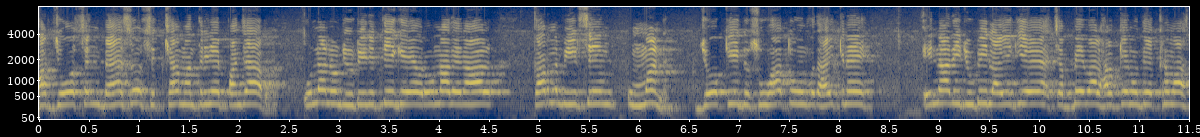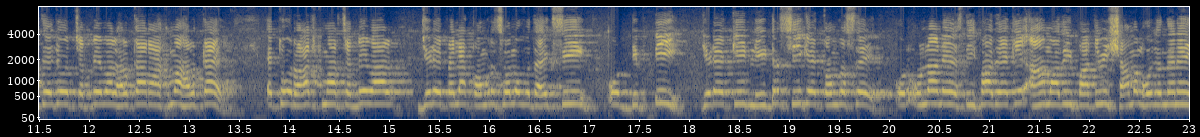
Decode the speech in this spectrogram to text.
ਹਰਜੋਤ ਸਿੰਘ ਬੈਂਸ ਜੋ ਸਿੱਖਿਆ ਮੰਤਰੀ ਨੇ ਪੰਜਾਬ, ਉਹਨਾਂ ਨੂੰ ਡਿਊਟੀ ਦਿੱਤੀ ਗਈ ਔਰ ਉਹਨਾਂ ਦੇ ਨਾਲ ਕਰਨਵੀਰ ਸਿੰਘ ਘੁੰਮਣ, ਜੋ ਕਿ ਦਸੂਹਾ ਤੋਂ ਵਿਧਾਇਕ ਨੇ। ਇਹਨਾਂ ਦੀ ਡਿਊਟੀ ਲਾਈ ਗਈ ਹੈ ਚੱਬੇਵਾਲ ਹਲਕੇ ਨੂੰ ਦੇਖਣ ਵਾਸਤੇ, ਜੋ ਚੱਬੇਵਾਲ ਹਲਕਾ ਰਾਖਮਾ ਹਲਕਾ ਹੈ। ਇੱਥੋਂ ਰਾਜਕੁਮਾਰ ਚੱਬੇਵਾਲ, ਜਿਹੜੇ ਪਹਿਲਾਂ ਕਾਂਗਰਸ ਵੱਲੋਂ ਵਿਧਾਇਕ ਸੀ, ਉਹ ਡਿਪਟੀ ਜਿਹੜੇ ਕਿ ਲੀਡਰ ਸੀਗੇ ਕਾਂਗਰਸ ਦੇ, ਔਰ ਉਹਨਾਂ ਨੇ ਅਸਤੀਫਾ ਦੇ ਕੇ ਆਮ ਆਦਮੀ ਪਾਰਟੀ ਵਿੱਚ ਸ਼ਾਮਲ ਹੋ ਜਾਂਦੇ ਨੇ,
